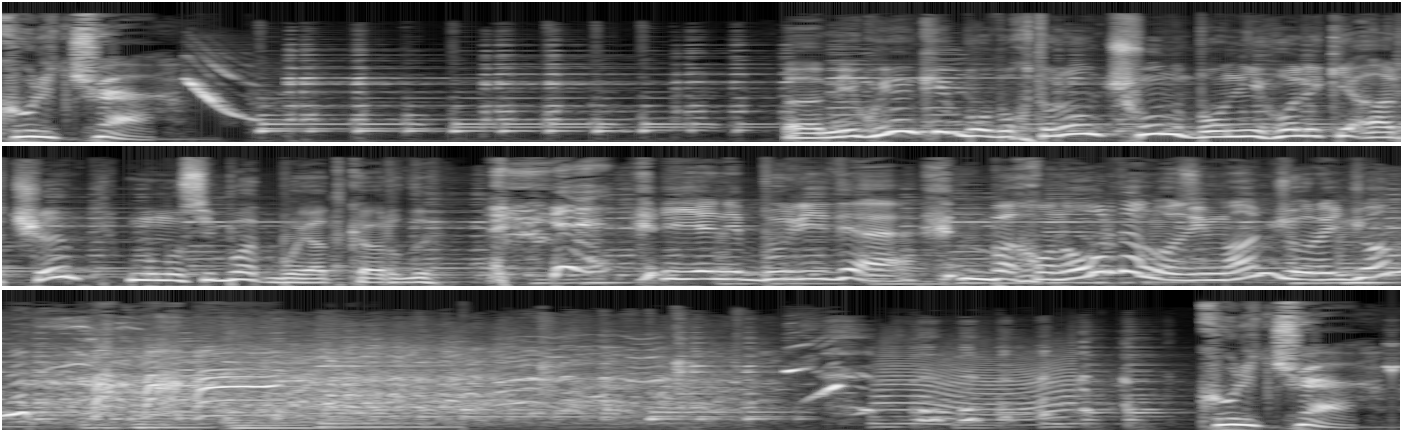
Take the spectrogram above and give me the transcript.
кулча. Э, мегӯянд ки бо духтурон чун бо ниҳоле ки арча муносибат бояд кард. Яъне бурида. Ба хона орда лозиман ҷораҷон кулча.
